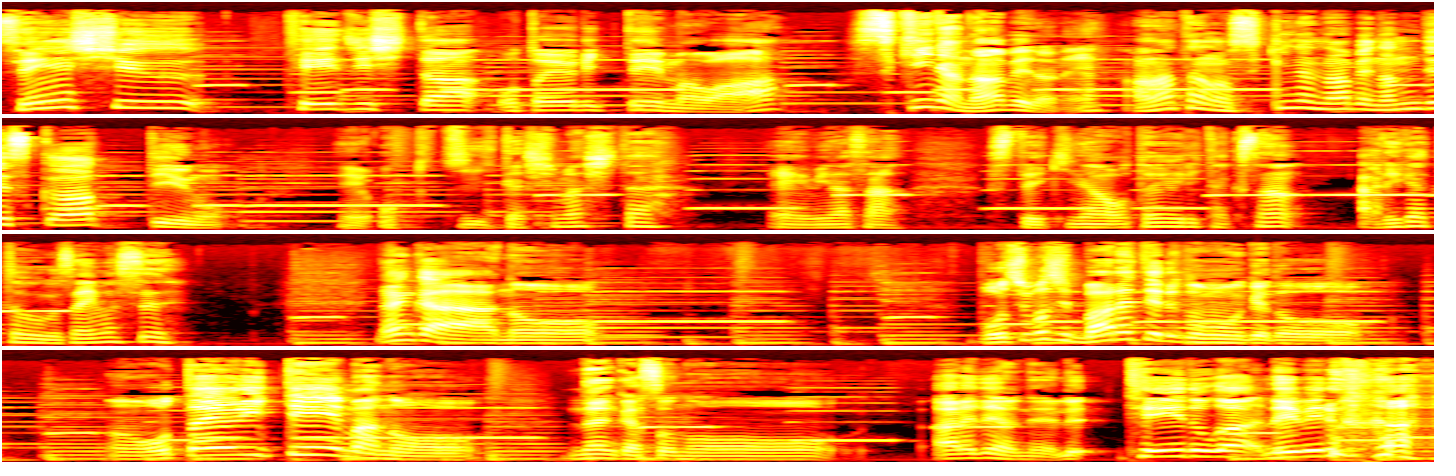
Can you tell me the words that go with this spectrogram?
先週提示したお便りテーマは好きな鍋だね。あなたの好きな鍋何ですか？っていうのを、えお聞きいたしました、え皆さん素敵なお便りたくさんありがとうございます。なんかあのぼちぼちバレてると思うけどお便りテーマのなんかそのあれだよね程度がレベルが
